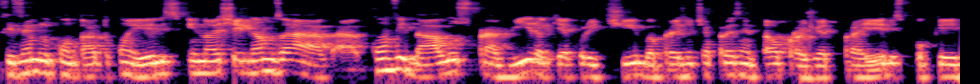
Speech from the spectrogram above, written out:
fizemos contato com eles e nós chegamos a, a convidá-los para vir aqui a Curitiba para a gente apresentar o projeto para eles, porque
